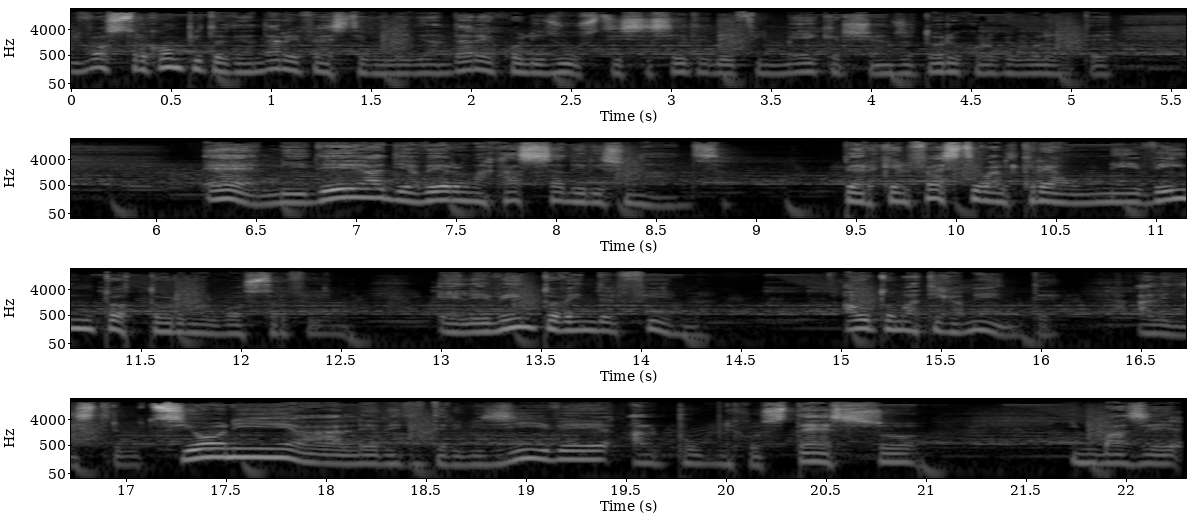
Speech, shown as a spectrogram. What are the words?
Il vostro compito è di andare ai festival e di andare a quelli giusti, se siete dei filmmaker, sceneggiatori o quello che volete, è l'idea di avere una cassa di risonanza perché il festival crea un evento attorno al vostro film e l'evento vende il film automaticamente alle distribuzioni, alle reti televisive, al pubblico stesso, in base,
